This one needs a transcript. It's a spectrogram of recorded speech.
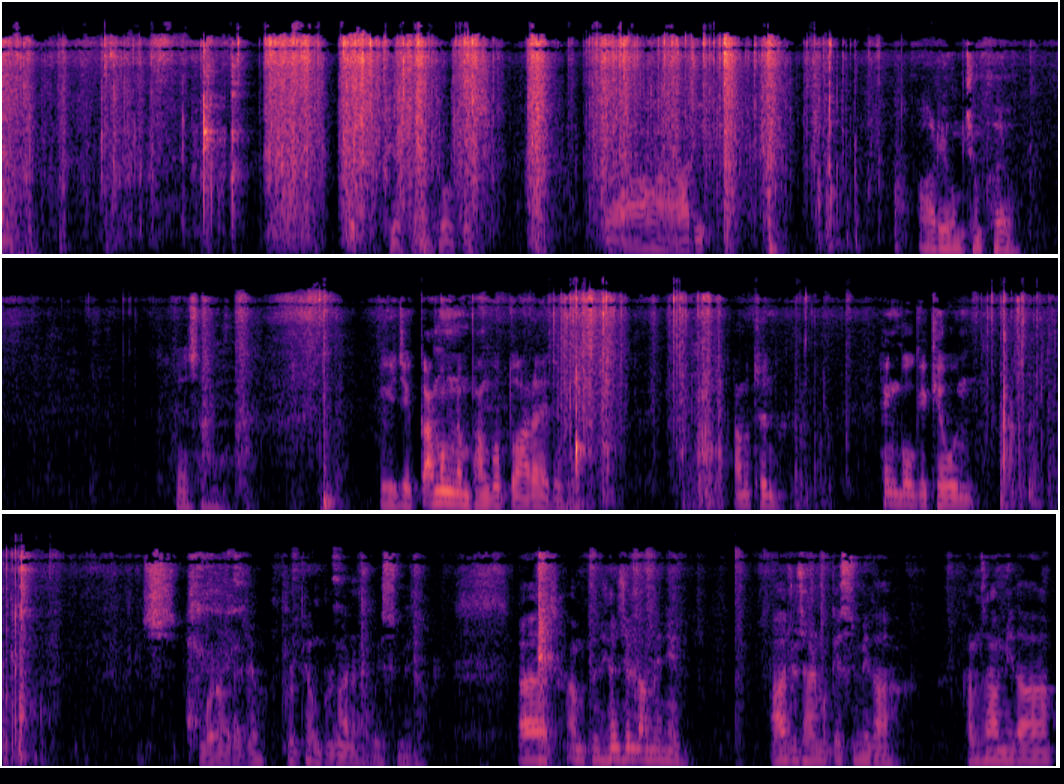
꽃이 피었으면 좋을 것이? 와 알이. 알이 엄청 커요. 세상에. 여기 이제 까먹는 방법도 알아야 되고. 아무튼 행복의 겨운 뭐라 그러죠? 불평불만을 하고 있습니다. 아 아무튼 현실남매님 아주 잘 먹겠습니다. 감사합니다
